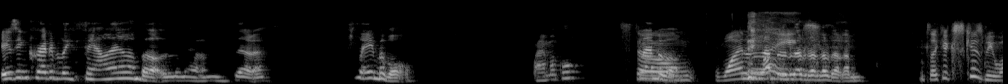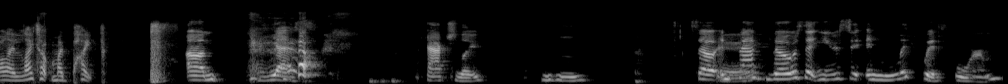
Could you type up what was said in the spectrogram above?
is incredibly flammable. um, flammable. Flammable? So one light. It's like, excuse me while I light up my pipe. um, yes, actually. Mhm. So, in Okay. fact, those that used it in liquid form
